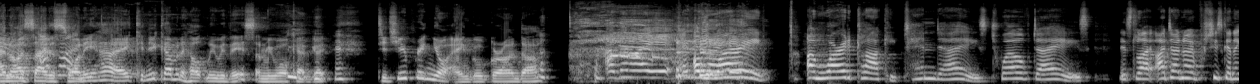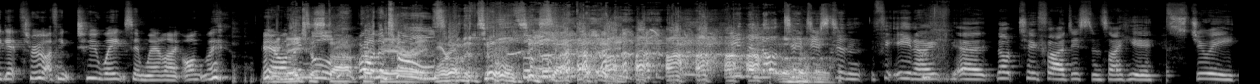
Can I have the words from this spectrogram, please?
and I say to Swanee, "Hey, can you come and help me with this?" And we walk out and go, "Did you bring your angle grinder?" And then I, and then I'm worried. I'm worried, Clarky. 10 days, 12 days. It's like, I don't know if she's going to get through. I think two weeks and we're like, on, we're we on the need to tools. start We're on the tools. We're on the tools, exactly. in the not too distant, you know, uh, not too far distance, I hear Stewie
